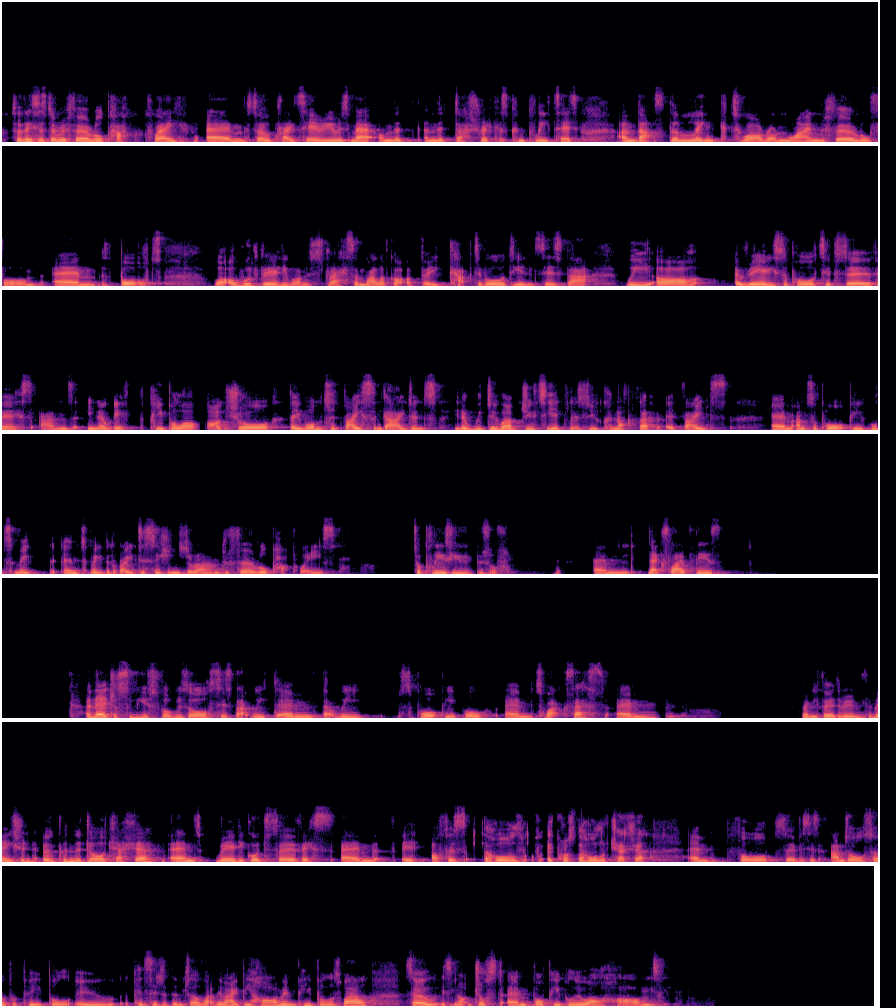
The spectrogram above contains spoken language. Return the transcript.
So this is the referral pathway. Um, so criteria is met on the and the DASHRC is completed, and that's the link to our online referral form. Um, but what I would really want to stress, and while I've got a very captive audience, is that we are a really supportive service. And you know if people aren't sure they want advice and guidance you know we do have duty advisors who can offer advice um, and support people to make um, to make the right decisions around referral pathways. So please use us. Um, next slide please. And they're just some useful resources that we um, that we support people um, to access? Um, for any further information, open the door Cheshire and um, really good service. Um, it offers the whole across the whole of Cheshire um, for services and also for people who consider themselves like they might be harming people as well. So it's not just um, for people who are harmed.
